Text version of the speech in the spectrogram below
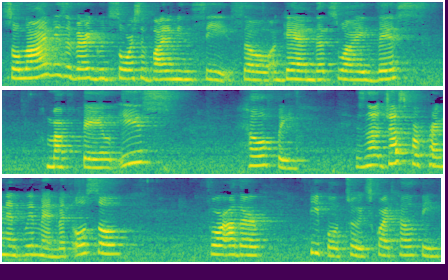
So lime is a very good source of vitamin C. So again, that's why this mocktail is healthy. It's not just for pregnant women, but also for other people too. It's quite healthy.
